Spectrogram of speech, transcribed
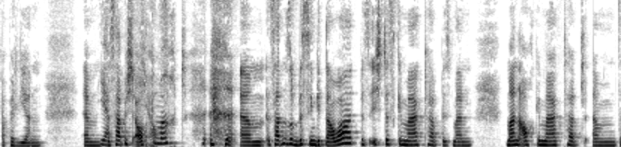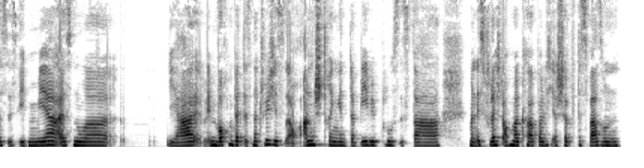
appellieren. Ähm, ja, das habe ich auch ich gemacht. ähm, es hat so ein bisschen gedauert, bis ich das gemerkt habe, bis mein Mann auch gemerkt hat, ähm, das ist eben mehr als nur ja, im Wochenbett ist natürlich ist es auch anstrengend, der Babyblues ist da, man ist vielleicht auch mal körperlich erschöpft. Das war so ein,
